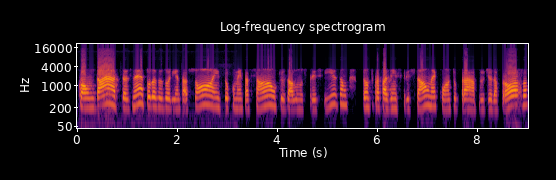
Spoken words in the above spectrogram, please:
com datas, né, todas as orientações, documentação que os alunos precisam, tanto para fazer inscrição, né, quanto para o dia da prova.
